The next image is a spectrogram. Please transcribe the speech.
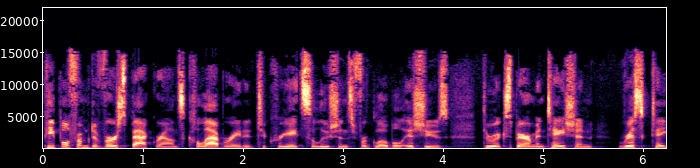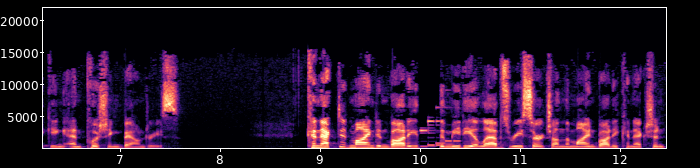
People from diverse backgrounds collaborated to create solutions for global issues through experimentation, risk taking, and pushing boundaries. Connected Mind and Body, the Media Lab's research on the mind body connection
